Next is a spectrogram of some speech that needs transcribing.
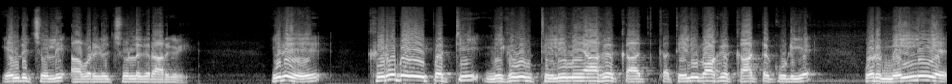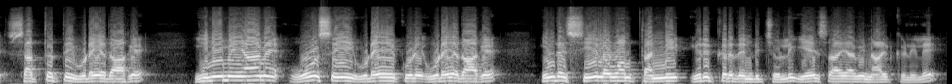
என்று சொல்லி அவர்கள் சொல்லுகிறார்கள். இது கிருபையை பற்றி மிகவும் தெளிமையாக கா- தெளிவாக காட்டக்கூடிய ஒரு மெல்லிய சத்தத்தை உடையதாக இனிமையான ஓசையை உடைய உடையதாக இந்த சீலவாம் தண்ணீர் இருக்கிறது என்று சொல்லி ஏசாயாவின் நாட்களிலே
